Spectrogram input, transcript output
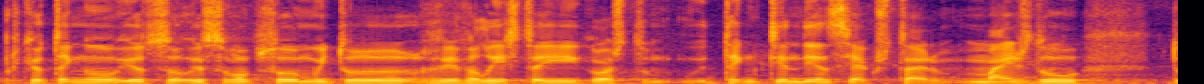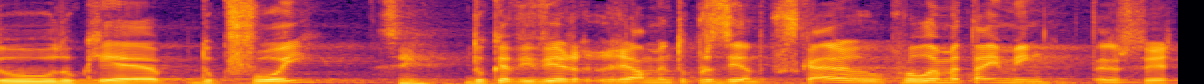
porque eu tenho eu sou, eu sou uma pessoa muito revivalista e gosto tenho tendência a gostar mais do, do, do que é do que foi Sim. do que a viver realmente o presente, porque se calhar o problema está em mim, estás a ver?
